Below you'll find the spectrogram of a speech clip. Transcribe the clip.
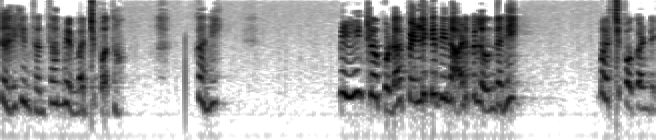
జరిగిందంతా మేము మర్చిపోతాం. కానీ మీ ఇంట్లో కూడా పెళ్ళికి దీని ఆడపిల్ల ఉందని మర్చిపోకండి.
